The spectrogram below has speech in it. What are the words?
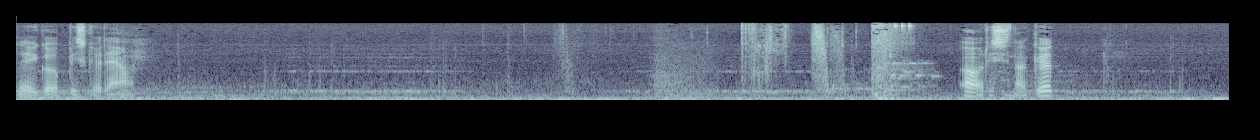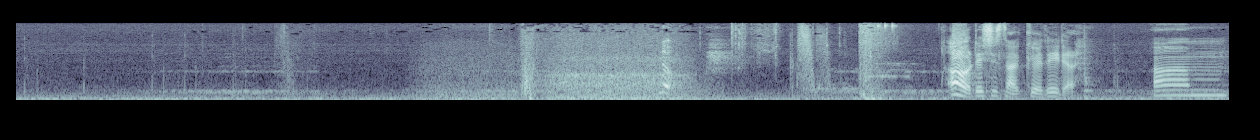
There you go, please go down. Oh, this is not good. No. Oh, this is not good either. Um.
